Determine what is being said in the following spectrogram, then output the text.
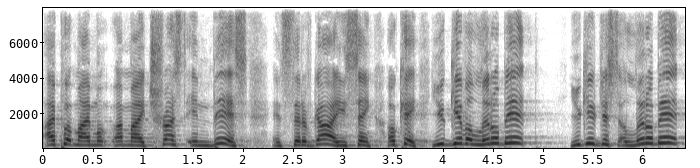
I put my, my trust in this instead of God. He's saying, okay, you give a little bit, you give just a little bit.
